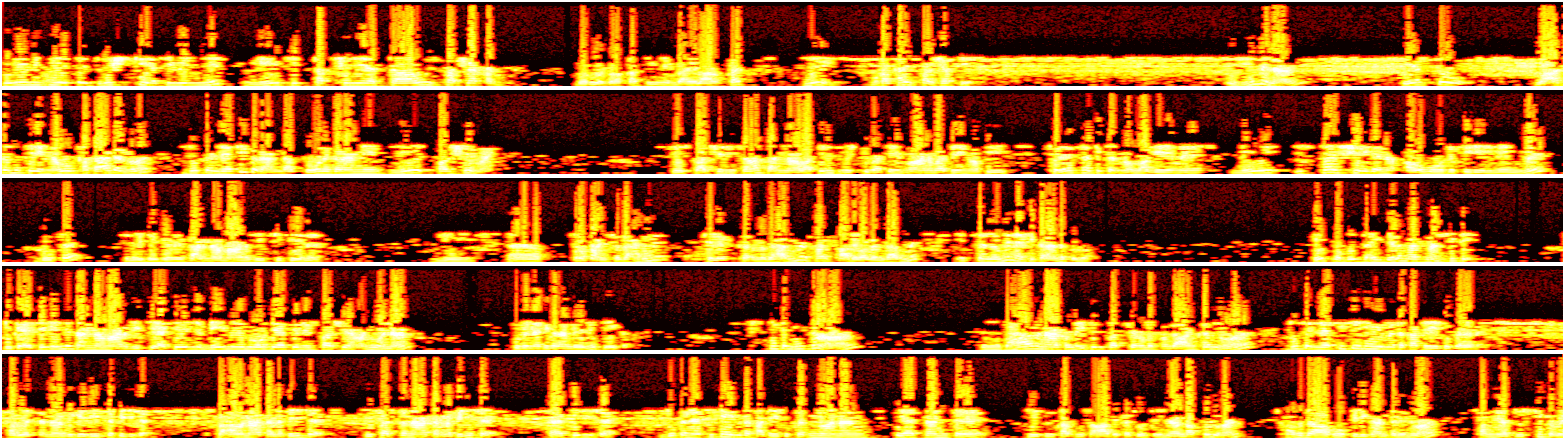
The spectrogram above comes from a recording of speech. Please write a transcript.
මේ විදිහට දෘෂ්ටි ඇති වෙන්නේ මේ චිත්තක්ෂණයේ ඇත්තා වූ ස්පර්ශයක් අනුව. බොරුවටවත් තීනෙන් බයලාවක්වත් නෙවෙයි. මොකක් හරි ස්පර්ශයක් තියෙනවා. එහෙමනම් එයත්ෝ වාදමුකේ නම කතා කරනවා දුක නැති කරන්නත් ඕන කරන්නේ මේ ස්පර්ශයමයි. ඒ ස්පර්ශ නිසා සංනා වශයෙන්, දෘෂ්ටි වශයෙන්, මාන වශයෙන් අපි කෙලෙස් ඇති කරනවා වගේම මේ ස්පර්ශය ගැන අවබෝධ කිරීමෙන්ම දුක එන විදිහට සංනා මාන දිට්ඨි කියන මේ ප්‍රපංච ධර්ම, කෙලෙස් කරන ධර්ම, සංස්කාරය වඩන ධර්ම එතනම නැති කරන්න පුළුවන්. ඒ ප්‍රබුද්ධයි කියලා මට නම් හිතේ. දුක ඇති වෙන්නේ තණ්හාමාන දිට්ඨිය ඇති වෙන්නේ මේ මේ මොහොතේ ඇති වෙන ස්පර්ශය අනුව නම් දුක නැති කරන්න වෙන්නේ ඒක. ඒක නිසා භාවනා කරන ඉදිරිපත් කරනකොට සඳහන් කරනවා දුක නැති කිරීමට කටයුතු කරන. සර්වඥාගේ දීප පිටිස. භාවනා කරන පිටිස, විපස්සනා කරන පිටිස, පිටිස දුක නැති කිරීමට කටයුතු කරනවා නම් එයත්න්ට හේතු කර්ම සාධකතු වෙනන්නත් පුළුවන්. කවදා හෝ පිළිගන්න වෙනවා සම්‍යක් දෘෂ්ටිකව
